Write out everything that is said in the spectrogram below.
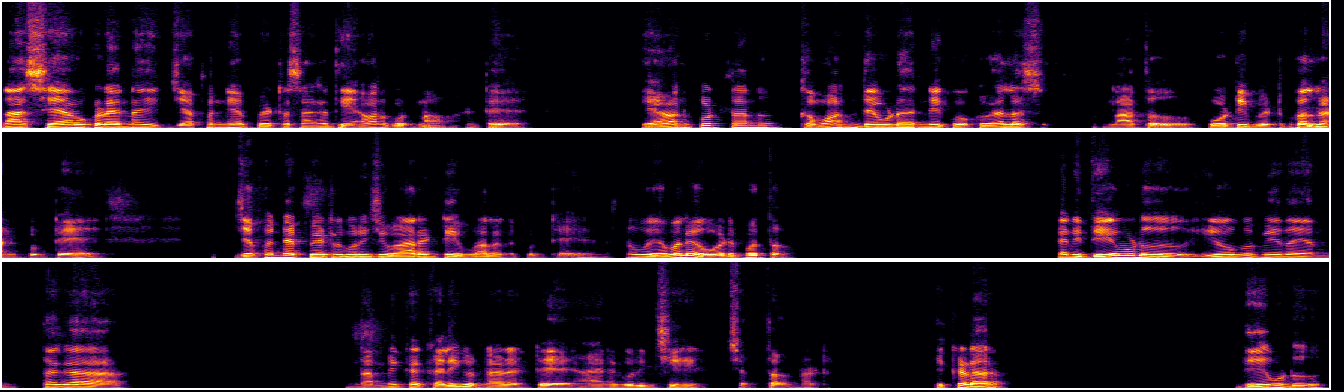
నా సేవకుడైన ఈ జపన్యా పీఠ సంగతి ఏమనుకుంటున్నావు? అంటే ఏమనుకుంటున్నాను? కమాన్ దేవుడా నీకు ఒకవేళ నాతో పోటీ పెట్టుకోవాలనుకుంటే జపన్యా పీటర్ గురించి వారంటీ ఇవ్వాలనుకుంటే నువ్వు ఇవ్వలేవు ఓడిపోతావు. కానీ దేవుడు యోగు మీద ఎంతగా నమ్మిక కలిగి ఉన్నాడంటే ఆయన గురించి చెప్తా ఉన్నాడు. ఇక్కడ దేవుడు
